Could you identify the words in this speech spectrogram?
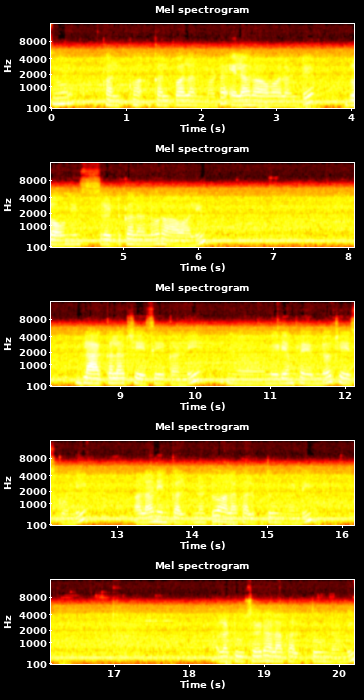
సో కలప కలపాలన్నమాట. ఎలా రావాలంటే బ్రౌనిష్ రెడ్ కలర్లో రావాలి. బ్లాక్ కలర్ చేసేయకండి. మీడియం ఫ్లేమ్లో చేసుకోండి. అలా నేను కలిపినట్టు అలా కలుపుతూ ఉండండి. అలా టూ సైడ్ అలా కలుపుతూ ఉండండి.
